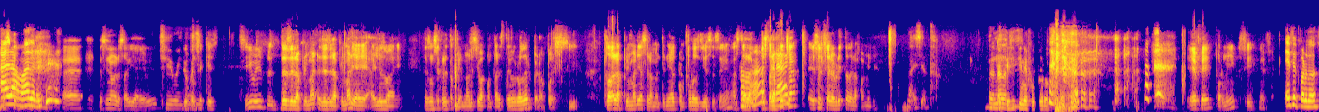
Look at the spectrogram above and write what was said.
A la madre. Eh, eso no me lo sabía, eh, güey. Sí, güey. Yo no, pensé sí. que sí, güey, desde la primaria, desde la primaria, eh, ahí les va. eh. Es un secreto que no les iba a contar este brother, pero pues sí. Toda la primaria se la mantenía con puros dieces, ¿eh? Hasta la, Ah, hasta la fecha es el cerebrito de la familia. No, es cierto. Pero nada. que sí tiene futuro. F por mí, sí, F. F por dos.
